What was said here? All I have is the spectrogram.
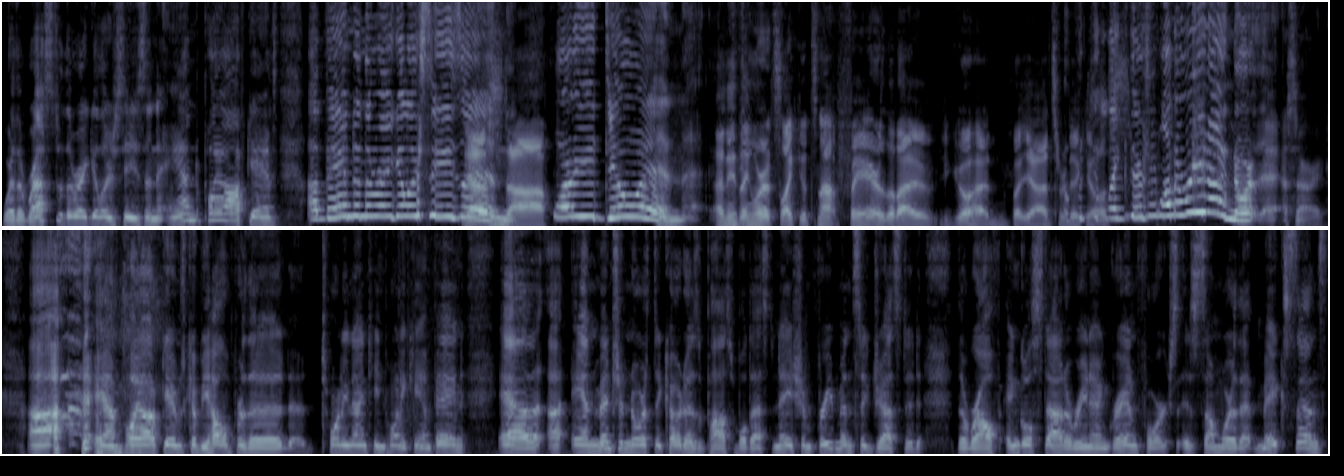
where the rest of the regular season and playoff games abandon the regular season. Yeah, stop. What are you doing? Anything where it's like it's not fair that I go ahead, but yeah, it's ridiculous. Like there's one arena in North. Uh, sorry, uh, and playoff games could be held for the 2019-20 campaign, and uh, and mentioned North Dakota as a possible destination. Friedman suggested the Ralph Engelstad Arena in Grand Forks is somewhere that makes sense.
